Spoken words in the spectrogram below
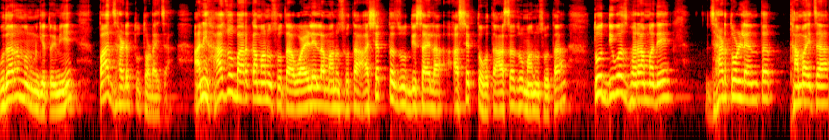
उदाहरण म्हणून घेतोय मी. पाच झाडं तो तोडायचा. आणि हा जो बारका माणूस होता वाळलेला माणूस होता अशक्त जो दिसायला अशक्त होता असा जो माणूस होता तो दिवसभरामध्ये झाड तोडल्यानंतर थांबायचा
